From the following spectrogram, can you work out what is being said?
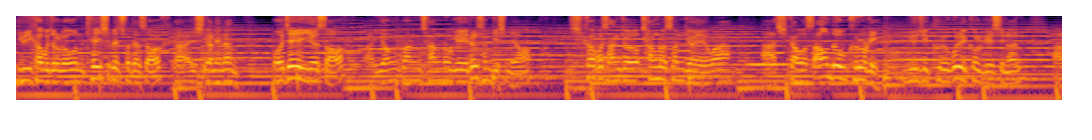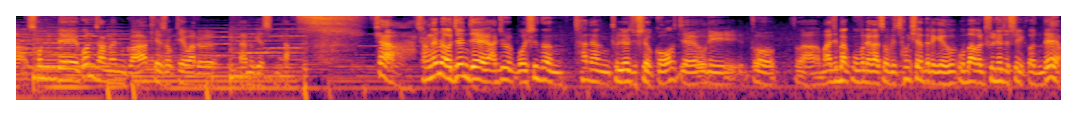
유익하고 즐거운 K10의 초대석 아, 이 시간에는 어제에 이어서 아, 영광 장로교회를 섬기시며 시카고 장교, 장로 선교회와 아, 시카고 사운드 오브 그로리 뮤직 그룹을 이끌고 계시는 아, 손대권 장로님과 계속 대화를 나누겠습니다. 자, 장로님 어제 이제 아주 멋있는 찬양 들려주셨고 이제 우리 또 아, 마지막 부분에 가서 우리 청취자들에게 음악을 들려주실 건데요.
